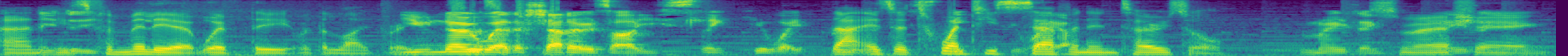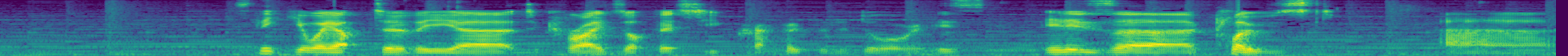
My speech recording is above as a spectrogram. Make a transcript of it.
and You he's do. familiar with the with the library. you know That's where a- the shadows are. You slink your way. through That is a sneak your way twenty-seven in total. Amazing. amazing. Smashing. Sneak your way up to the uh, to Cride's office. You crack open the door. It is it is uh, closed. Uh,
